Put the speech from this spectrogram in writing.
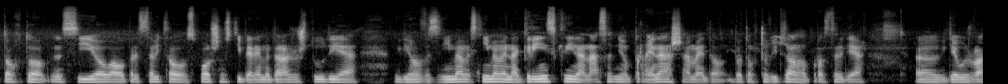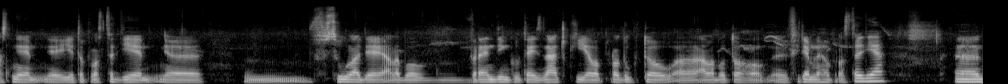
tohto CEO alebo predstaviteľov spoločnosti berieme do nášho štúdia, kde ho snímame, snímame na green screen a následne ho prenášame do, do tohto virtuálneho prostredia, kde už vlastne je to prostredie v súlade alebo v brandingu tej značky alebo produktov alebo toho e, firemného prostredia. E,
